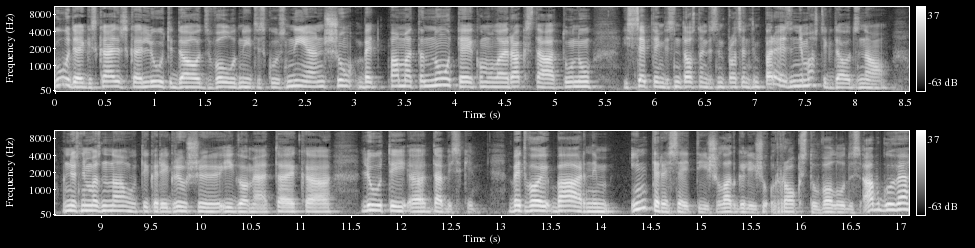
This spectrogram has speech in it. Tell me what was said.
gudīgi, skaidrs, ka ir ļoti daudz valodniecisku nianšu, bet pamata noteikumu, lai rakstātu, nu, 70-80% pareizi, nemaz tik daudz nav. Un jūs nemaz nav tik arī grūši īgomēt, tā kā ļoti dabiski. Bet vai bērnam interesē tīši latviešu rakstu valodas apguve,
